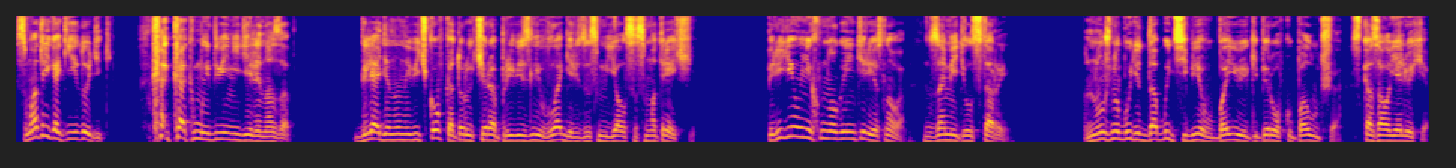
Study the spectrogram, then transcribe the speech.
Смотри, какие додики. Как, как мы две недели назад. Глядя на новичков, которых вчера привезли в лагерь, засмеялся смотрящий. «Впереди у них много интересного», — заметил старый. «Нужно будет добыть себе в бою экипировку получше», — сказал я Лехе.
